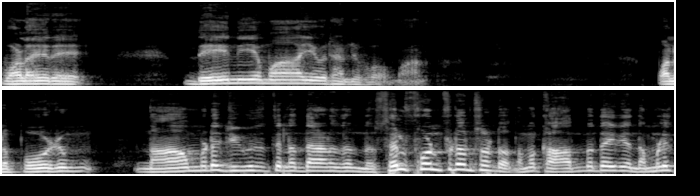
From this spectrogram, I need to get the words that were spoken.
വളരെ ദയനീയമായ ഒരു അനുഭവമാണ് പലപ്പോഴും നമ്മുടെ ജീവിതത്തിൽ എന്താണ് ഇതുണ്ട്? സെൽഫ് കോൺഫിഡൻസ് ഉണ്ടോ. നമുക്ക് ആത്മധൈര്യം നമ്മളിൽ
